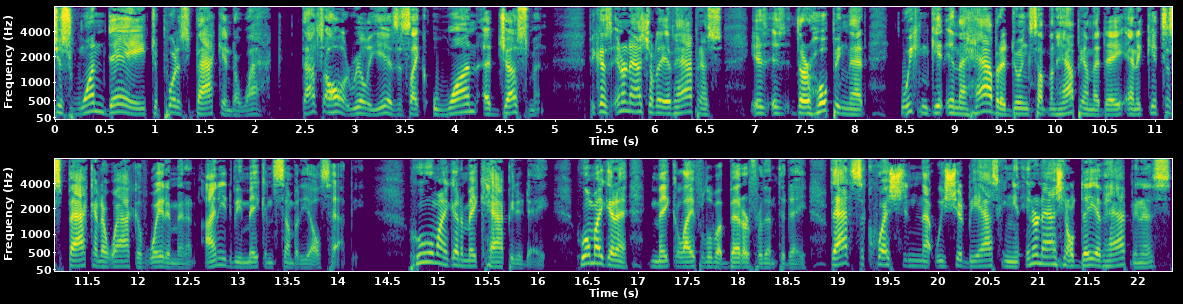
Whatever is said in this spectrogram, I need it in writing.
just one day to put us back into whack. That's all it really is. It's like one adjustment because International Day of Happiness is, is they're hoping that we can get in the habit of doing something happy on that day and it gets us back into whack of wait a minute, I need to be making somebody else happy. Who am I going to make happy today? Who am I going to make life a little bit better for them today? That's the question that we should be asking. An International Day of Happiness,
